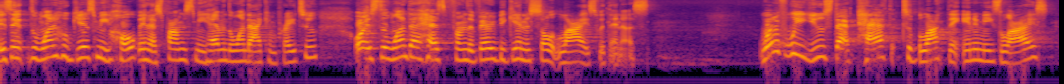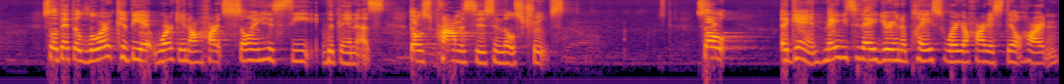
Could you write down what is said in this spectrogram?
Is it the one who gives me hope and has promised me heaven, the one that I can pray to? Or is the one that has from the very beginning sowed lies within us? What if we use that path to block the enemy's lies so that the Lord could be at work in our hearts, sowing his seed within us, those promises and those truths? So, again, maybe today you're in a place where your heart is still hardened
